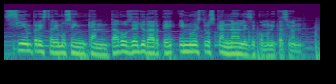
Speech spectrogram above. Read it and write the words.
siempre estaremos encantados de ayudarte en nuestros canales de comunicación.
